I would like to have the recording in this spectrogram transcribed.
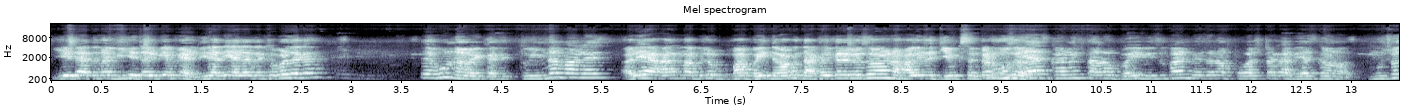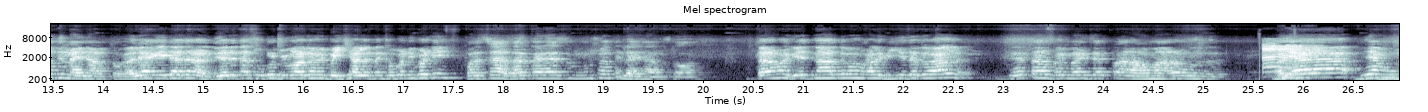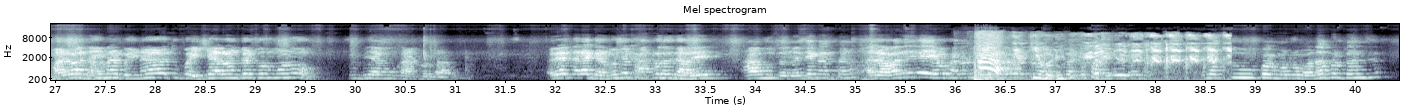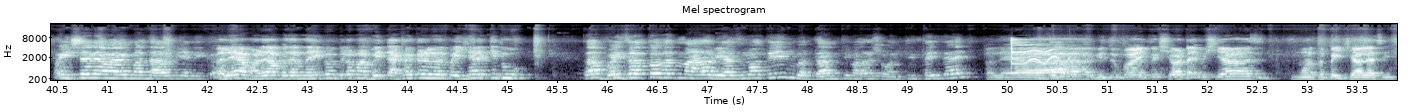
એ તને વીસ હજાર રૂપિયા મેં અડધી રાતે આલ્યા તને ખબર છે કે? તે હું નવાઈ કરી તું એમને માલે અરે હાલમાં પેલો મા ભાઈ દવાખાને દાખલ કરેલો છે ને હાલ એને જીવ સંકટમાં છે. વ્યાજ ગણો તારો ભાઈ વિજુભાન બે તને પાંચ ટકા વ્યાજ ગણો. હું શોથી લઈને આવતો અરે અલ્યા એ દાદા અડધી રાતે તારો છોકરો બીમાર હતો મેં પૈસા આલ્યા તને ખબર નહીં પડતી? પચાસ હજાર કર્યા છે હું શોથી લઈને આવતો તારા માં વેજ ના આવતો પણ ખાલી બીજે તો હાલ જે તારો ભાઈ મારી જાત પર આવ મારો અરે બે હું મારવા નહીં મારા ભાઈને તું પૈસા આલવાનું કર થોડું મોનું. તું બે હું કાટલો લાવું અરે તારા ઘરમાં શું ખાટલો છે આ હું તો નથી કરતા ને? અરે રવા દે રે એવો ખાટલો તું કોઈ મોટો વડાપ્રધાન છે પૈસા લેવા આવ્યો મારા દારૂ એ નહીં કરે. અલ્યા વડા બધા નહીં પણ પેલો મારા ભાઈ દાખલ કરેલો પૈસા કીધું તારો ભાઈ જતો તો મારા વ્યાજમાંથી ને બધામાંથી મારે શાંતિ થઈ જાય અલ્યા વિજુભાઈ તો શેવા ટાઈમે શિયા મને તો પૈસા આલ્યા છે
